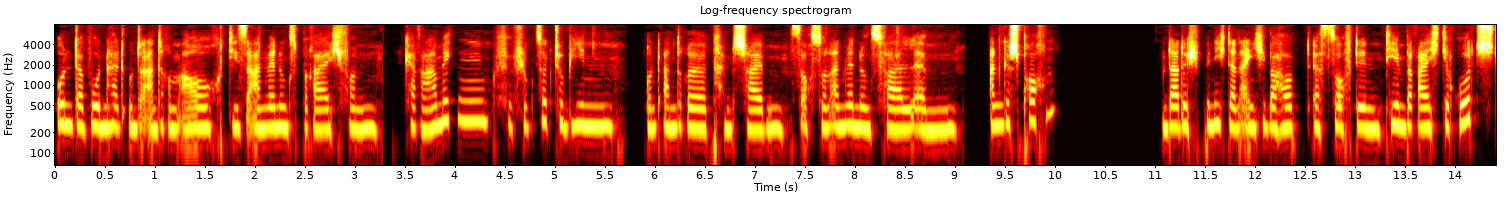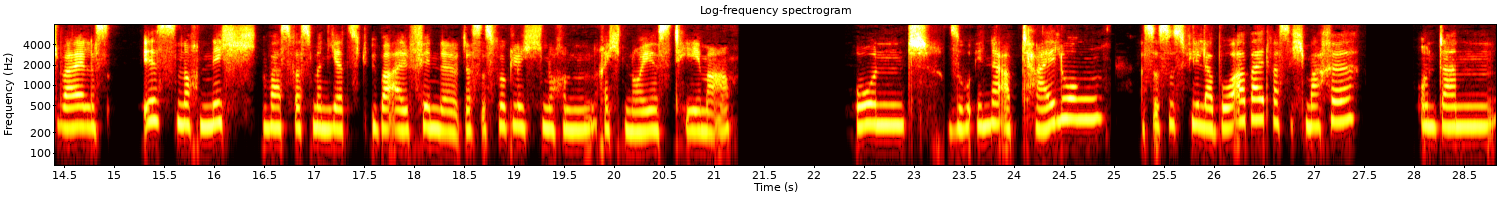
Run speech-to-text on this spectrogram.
Und da wurden halt unter anderem auch dieser Anwendungsbereich von Keramiken für Flugzeugturbinen und andere Bremsscheiben, ist auch so ein Anwendungsfall, ähm, angesprochen. Und dadurch bin ich dann eigentlich überhaupt erst so auf den Themenbereich gerutscht, weil es ist noch nicht was, was man jetzt überall findet. Das ist wirklich noch ein recht neues Thema. Und so in der Abteilung, also es ist viel Laborarbeit, was ich mache und dann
